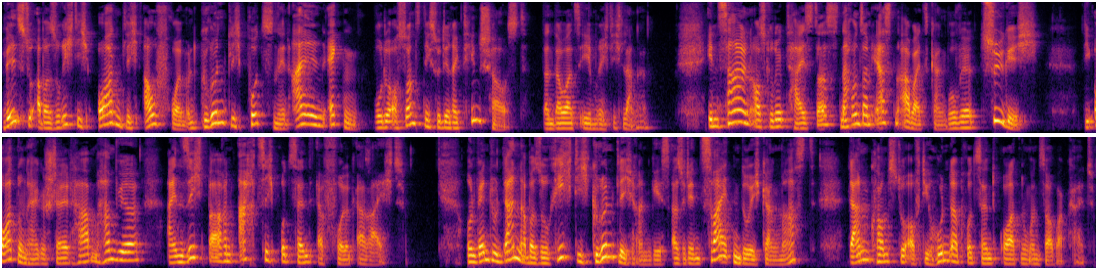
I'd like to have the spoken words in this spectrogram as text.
Willst du aber so richtig ordentlich aufräumen und gründlich putzen in allen Ecken, wo du auch sonst nicht so direkt hinschaust, dann dauert es eben richtig lange. In Zahlen ausgedrückt heißt das, nach unserem ersten Arbeitsgang, wo wir zügig die Ordnung hergestellt haben, haben wir einen sichtbaren 80% Erfolg erreicht. Und wenn du dann aber so richtig gründlich rangehst, also den zweiten Durchgang machst, dann kommst du auf die 100% Ordnung und Sauberkeit.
